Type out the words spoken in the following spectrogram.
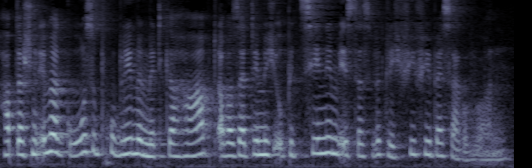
habe da schon immer große Probleme mit gehabt, aber seitdem ich OPC nehme, ist das wirklich viel, viel besser geworden.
